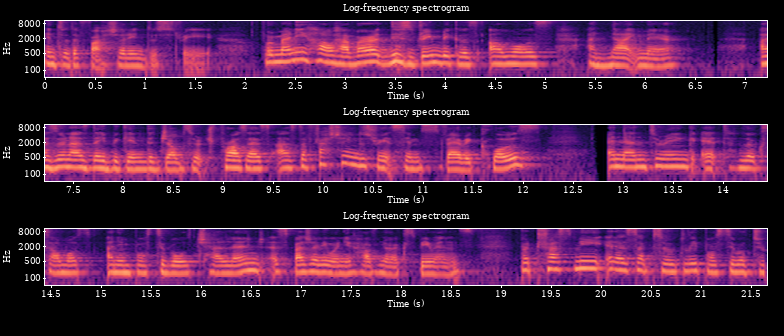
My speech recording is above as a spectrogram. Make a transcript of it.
into the fashion industry. For many, however, this dream becomes almost a nightmare. As soon as they begin the job search process, as the fashion industry seems very close, and entering it looks almost an impossible challenge, especially when you have no experience. But trust me, it is absolutely possible to,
